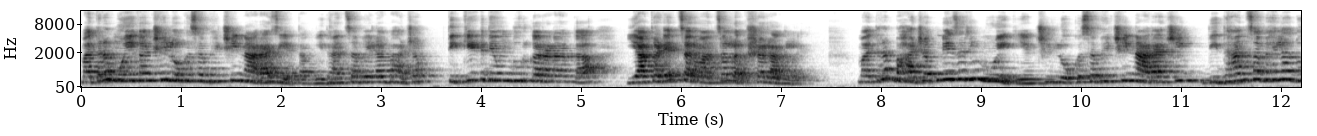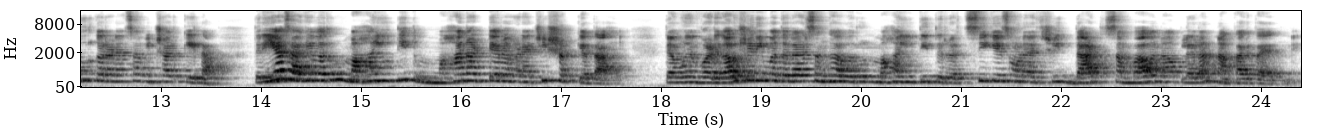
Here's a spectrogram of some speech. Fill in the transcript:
मात्र मुळीकांची लोकसभेची नाराजी आता विधानसभेला भाजप तिकीट देऊन दूर करणार का? याकडेच सर्वांचं लक्ष लागलंय. मात्र भाजपने जरी मुळीक यांची लोकसभेची नाराजी विधानसभेला दूर करण्याचा विचार केला तरी या जागेवरून महायुतीत महानाट्य रंगण्याची शक्यता आहे. त्यामुळे वडगाव शहरी मतदारसंघावरून महायुतीत रस्सीकेस होण्याची दाट संभावना आपल्याला नाकारता येत नाही.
